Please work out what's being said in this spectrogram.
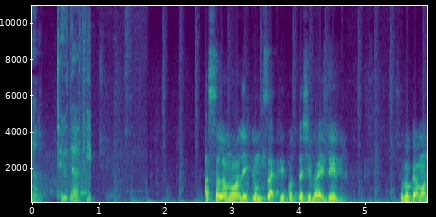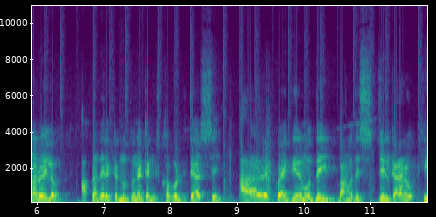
Welcome to the future. আসসালামু আলাইকুম, চাকরি প্রত্যাশী ভাইদের শুভকামনা রইল। আপনাদের একটা নতুন একটা খবর দিতে আসছি। আর কয়েকদিনের মধ্যেই বাংলাদেশ জেল কারারক্ষী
